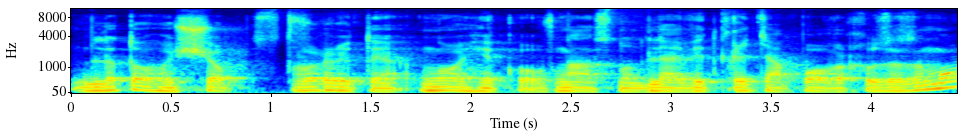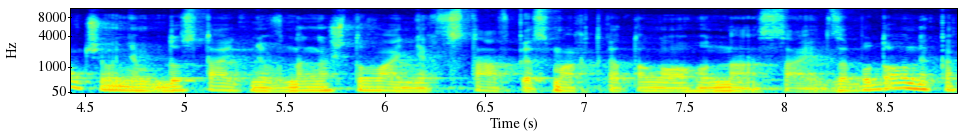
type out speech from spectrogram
для того, щоб створити логіку власну для відкриття поверху за замовчуванням, достатньо в налаштуваннях вставки смарт-каталогу на сайт забудовника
